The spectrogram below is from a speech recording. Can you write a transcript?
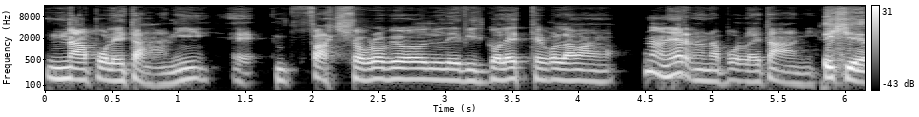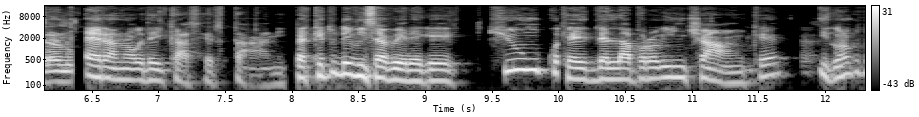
napoletani, e faccio proprio le virgolette con la mano, non erano napoletani, E chi erano? erano dei casertani, perché tu devi sapere che chiunque che è della provincia anche dicono che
